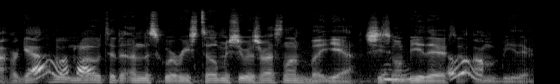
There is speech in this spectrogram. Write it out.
I forgot Oh, who okay. Mo to the underscore Reach told me she was wrestling, but yeah, she's going to be there, so Mm-hmm. Ooh. I'm going to be there.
